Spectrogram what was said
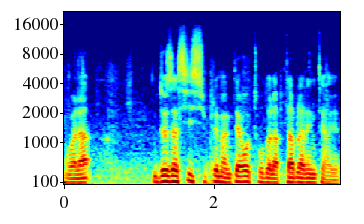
voilà, deux assises supplémentaires autour de la table à l'intérieur.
